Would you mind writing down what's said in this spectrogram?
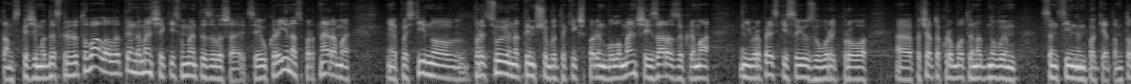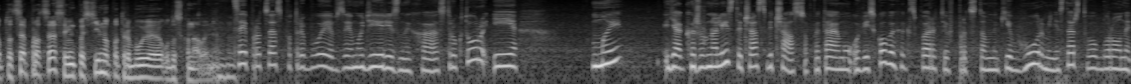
там, скажімо, дискредитувало, але тим не менше якісь моменти залишаються. І Україна з партнерами постійно працює над тим, щоб таких шпарин було менше. І зараз, зокрема, Європейський Союз говорить про е, початок роботи над новим санкційним пакетом. Тобто це процес, і він постійно потребує удосконалення. Цей процес потребує взаємодії різних е, структур, і ми, як журналісти, час від часу питаємо у військових експертів, представників ГУР, Міністерства оборони,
